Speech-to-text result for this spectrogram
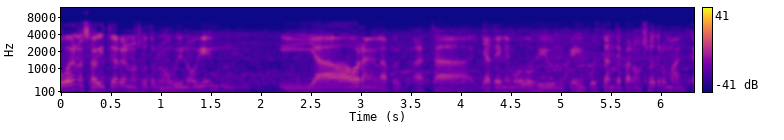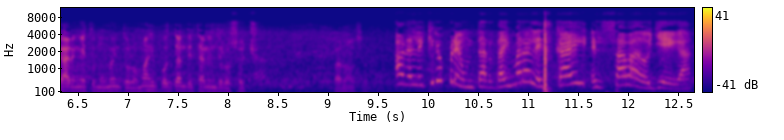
bueno, esa victoria a nosotros nos vino bien y ya ahora en la- hasta ya tenemos 2 y 1, que es importante para nosotros marcar en este momento. Lo más importante es estar entre los 8 para nosotros. Ahora le quiero preguntar, Daimar al Sky el sábado llega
